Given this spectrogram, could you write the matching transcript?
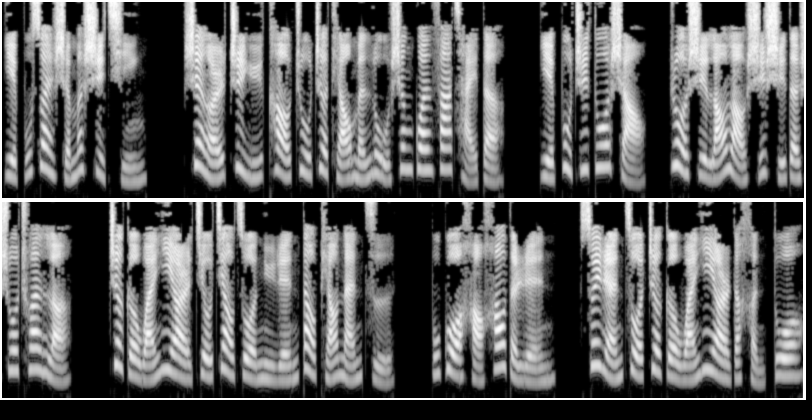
也不算什么事情。甚而至于靠住这条门路升官发财的，也不知多少。若是老老实实的说穿了，这个玩意儿就叫做女人倒嫖男子。不过好好的人，虽然做这个玩意儿的很多，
